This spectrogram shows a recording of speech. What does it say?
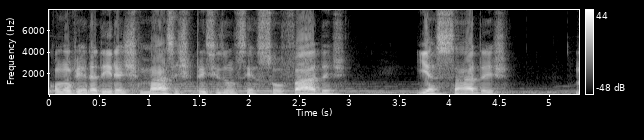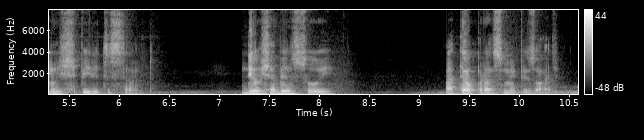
como verdadeiras massas que precisam ser sovadas e assadas no Espírito Santo. Deus te abençoe. Até o próximo episódio.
